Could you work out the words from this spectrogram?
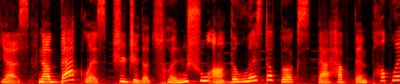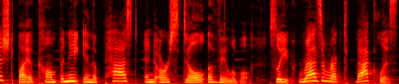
Yes. Now, backlist 是指的存书啊，the list of books that have been published by a company in the past and are still available. 所以 resurrect backlist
